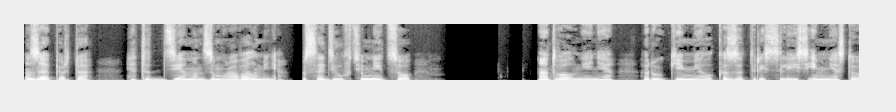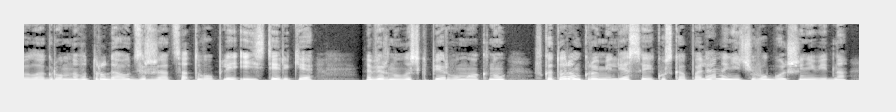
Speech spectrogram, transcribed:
Заперта. Этот демон замуровал меня, посадил в темницу. От волнения руки мелко затряслись, и мне стоило огромного труда удержаться от воплей и истерики. Вернулась к первому окну, в котором кроме леса и куска поляны ничего больше не видно —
